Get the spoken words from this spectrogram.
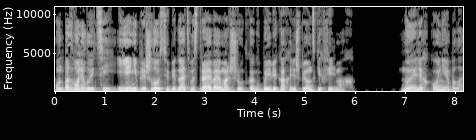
Он позволил уйти, и ей не пришлось убегать, выстраивая маршрут, как в боевиках или шпионских фильмах. Но и легко не было.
